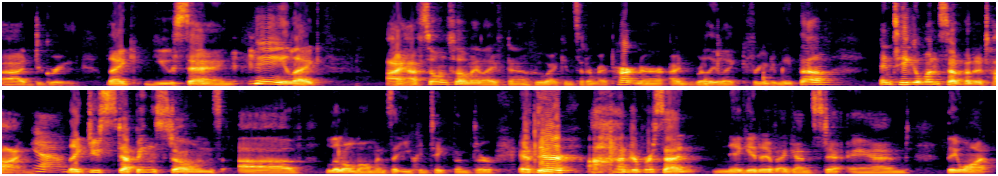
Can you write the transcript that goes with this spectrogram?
a degree. Like you saying, hey, like, I have so and so in my life now who I consider my partner. I'd really like for you to meet them and take it one step at a time. Yeah. Like do stepping stones of little moments that you can take them through. If they're a hundred percent negative against it and they want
